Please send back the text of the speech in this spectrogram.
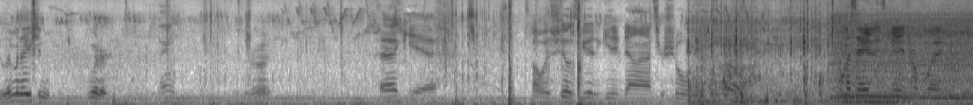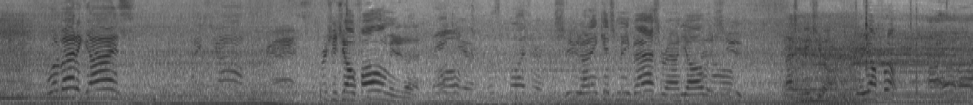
elimination winner. Thank All right. Heck yeah. Always feels good to get it done, that's for sure. I'm gonna say to these kids real quick. What about it, guys? Nice job. Appreciate y'all following me today. Thank you. It was a pleasure. Shoot, I didn't catch many bass around y'all, but shoot. Nice to meet you all. Where y'all from? Uh, Illinois. Illinois.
